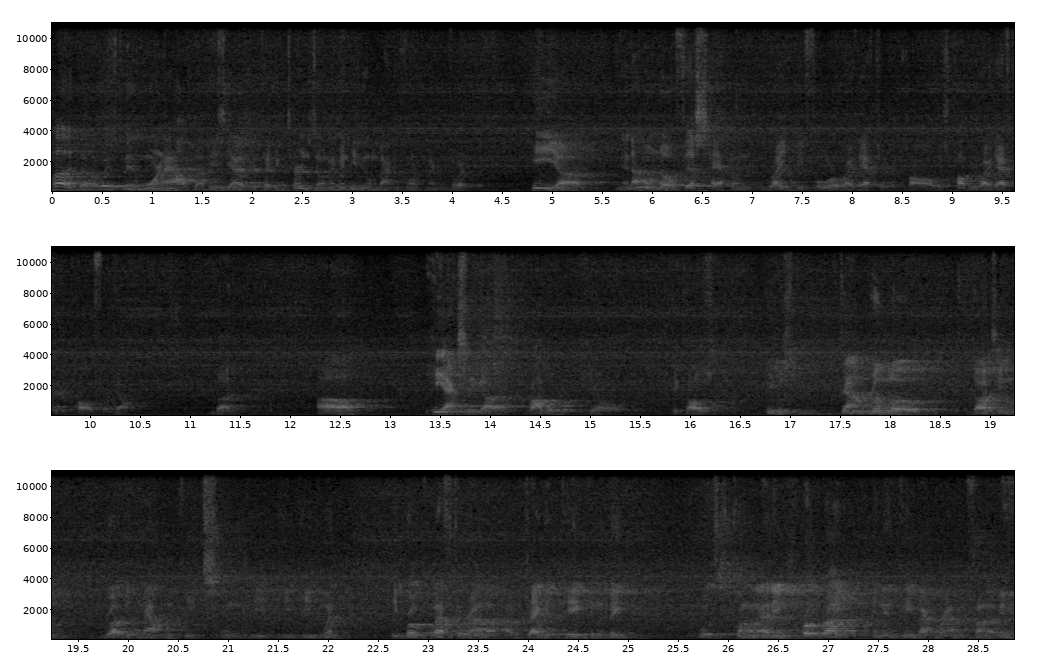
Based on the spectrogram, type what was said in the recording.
Pud, though, has been worn out. by these guys are taking turns on him, and he's going back and forth, back and forth. He, uh, and I don't know if this happened right before or right after the call. It was probably right after the call for help. But uh, he actually got a probable kill because he was down real low, dodging rugged mountain peaks, and he, he, he went, he broke left around a, a jagged peak, and the MiG was coming at him, broke right, and then came back around in front of him,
